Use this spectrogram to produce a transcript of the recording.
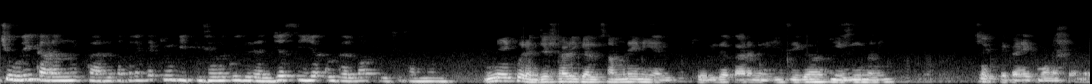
ਚੋਰੀ ਕਰਨ ਕਾਰਨ ਪਤਾ ਲੱਗਿਆ ਕਿਉਂ ਕੀਤੀ ਸੀ? ਉਹਨੇ ਕੋਈ ਰੰਜਸ ਸੀ ਜਾਂ ਕੋਈ ਗੱਲਬਾਤ ਹੋਈ ਸੀ ਸਾਹਮਣੇ? ਨਹੀਂ ਕੋਈ ਰੰਜਿਸ਼ ਵਾਲੀ ਗੱਲ ਸਾਹਮਣੇ ਨਹੀਂ ਆਈ। ਚੋਰੀ ਦਾ ਕਾਰਨ ਇਹੀ ਸੀਗਾ ਈਜ਼ੀ ਮਨੀ ঠিক ঠিক মনে করবে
